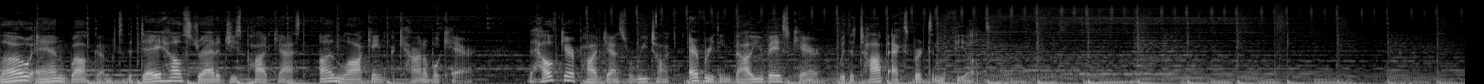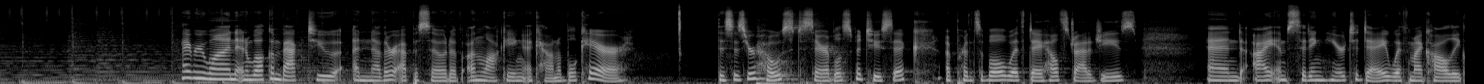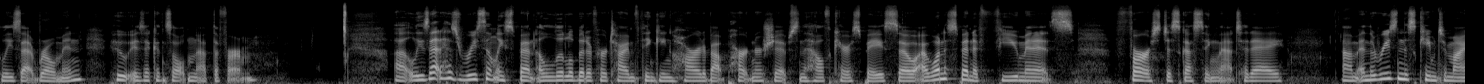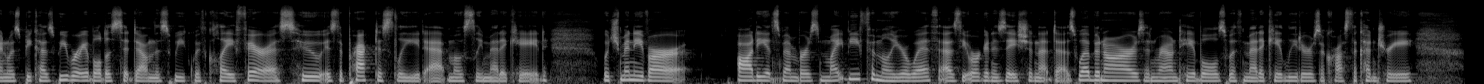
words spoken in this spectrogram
Hello and welcome to the Day Health Strategies podcast, Unlocking Accountable Care, the healthcare podcast where we talk everything value based care with the top experts in the field. Hi, everyone, and welcome back to another episode of Unlocking Accountable Care. This is your host, Sarah Bliss Matusik, a principal with Day Health Strategies. And I am sitting here today with my colleague, Lisette Roman, who is a consultant at the firm. Uh, Lisette has recently spent a little bit of her time thinking hard about partnerships in the healthcare space. So I want to spend a few minutes first discussing that today. Um, and the reason this came to mind was because we were able to sit down this week with Clay Farris, who is the practice lead at Mostly Medicaid, which many of our audience members might be familiar with as the organization that does webinars and roundtables with Medicaid leaders across the country.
